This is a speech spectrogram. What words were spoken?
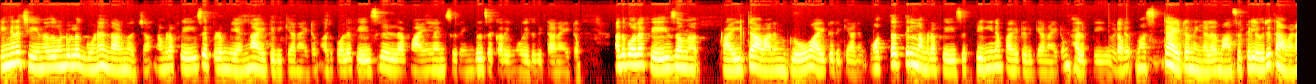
ഇങ്ങനെ ചെയ്യുന്നത് കൊണ്ടുള്ള ഗുണം എന്താണെന്ന് വെച്ചാൽ നമ്മുടെ ഫേസ് എപ്പോഴും യങ് ആയിട്ടിരിക്കാനായിട്ടും അതുപോലെ ഫേസിലുള്ള ഫൈൻ ലൈൻസ് റിംഗിൾസ് ഒക്കെ റിമൂവ് ചെയ്ത് കിട്ടാനായിട്ടും അതുപോലെ ഫേസ് ഒന്ന് ബ്രൈറ്റ് ആവാനും ഗ്ലോ ആയിട്ടിരിക്കാനും മൊത്തത്തിൽ നമ്മുടെ ഫേസ് ക്ലീനപ്പ് ആയിട്ടിരിക്കാനായിട്ടും ഹെൽപ്പ് ചെയ്യും മസ്റ്റ് ആയിട്ട് നിങ്ങൾ മാസത്തിൽ ഒരു തവണ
